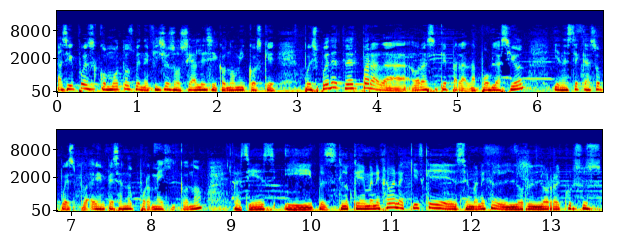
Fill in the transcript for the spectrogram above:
Así pues como otros beneficios sociales y económicos que pues puede traer para la ahora sí que para la población y en este caso pues empezando por México, ¿no? Así es, y pues lo que manejaban aquí es que se manejan lo- los recursos,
